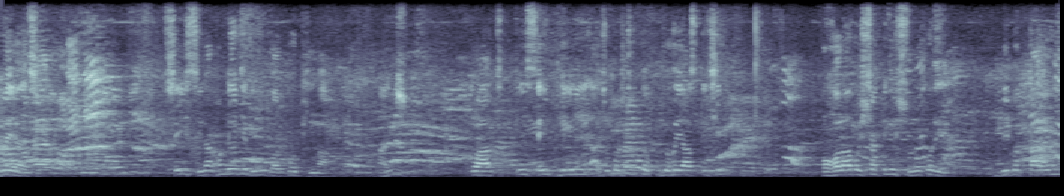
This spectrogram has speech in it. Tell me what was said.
রয়ে আছে। সেই শিলাখণ্ডে হচ্ছে দেবী গর্ভ ভীমা। আচ্ছা। তো আজকে সেই থেকেই আজ পর্যন্ত পুজো হয়ে আসতেছে। পহলা বৈশাখ থেকে শুরু করে বিপত্তারিণী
